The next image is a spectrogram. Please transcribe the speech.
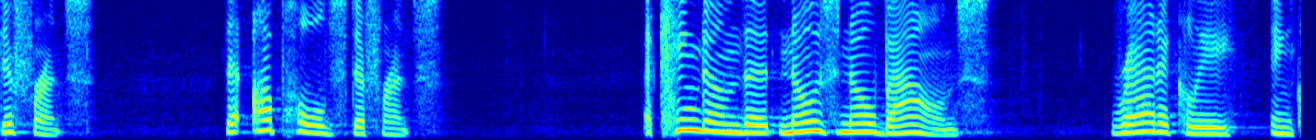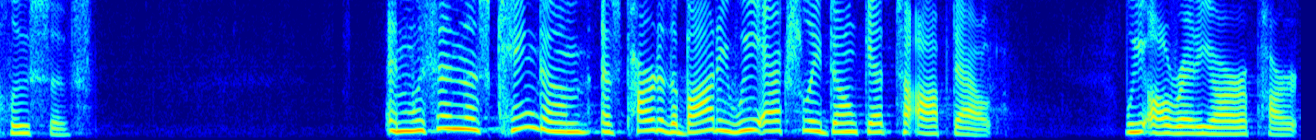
difference, that upholds difference. A kingdom that knows no bounds, radically inclusive. And within this kingdom, as part of the body, we actually don't get to opt out. We already are a part,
